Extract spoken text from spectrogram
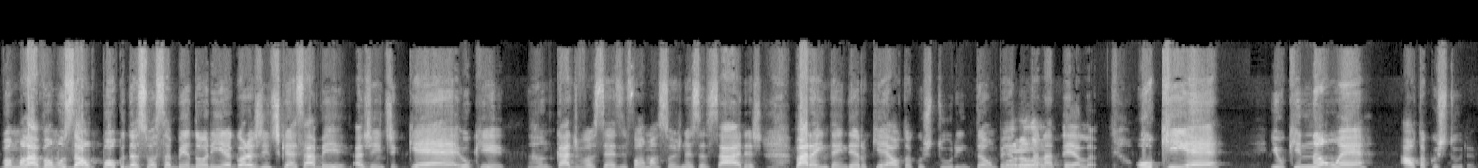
Vamos lá, vamos usar um pouco da sua sabedoria. Agora a gente quer saber. A gente quer o quê? Arrancar de você as informações necessárias para entender o que é alta costura. Então, pergunta na tela: o que é e o que não é alta costura?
